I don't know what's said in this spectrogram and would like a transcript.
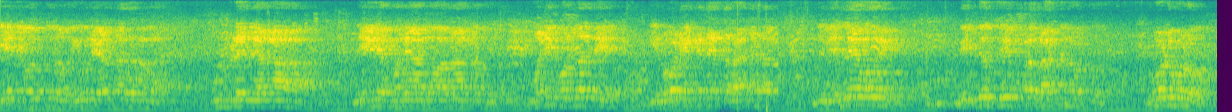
ಏನಿವತ್ತು ಇವರು ಹೇಳ್ತಾ ಇದ್ದಾರಲ್ಲ ಹುಬ್ಳಿಯಲ್ಲಿ ನೀವೇ ಮನೆ. ಮಣಿಪುರದಲ್ಲಿ ಈ ರೋಡ್ ಹೆಂಗಿದೆ ಅಂತ ರಾಜಣ್ಣ ನೀವು ಎಲ್ಲೇ ಹೋಗಿ ವಿದ್ಯುತ್ ದೀಪಗಳ ರಾಜ್ಯನ ಹೊತ್ತು ರೋಡುಗಳು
